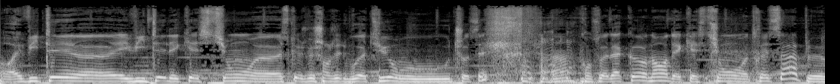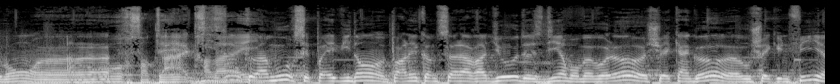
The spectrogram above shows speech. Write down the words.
Bon, éviter, euh, éviter les questions euh, est-ce que je veux changer de voiture ou de chaussettes hein, Qu'on soit d'accord Non, des questions très simples. Bon, euh, Amour, santé, ah, travail. Disons que amour, c'est pas évident. Parler comme ça à la radio, de se dire bon bah voilà, je suis avec un gars ou je suis avec une fille.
